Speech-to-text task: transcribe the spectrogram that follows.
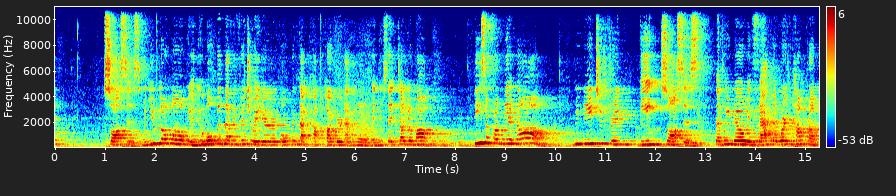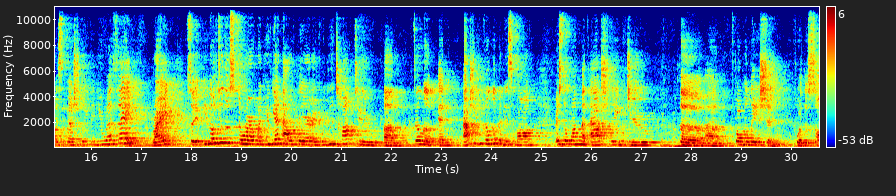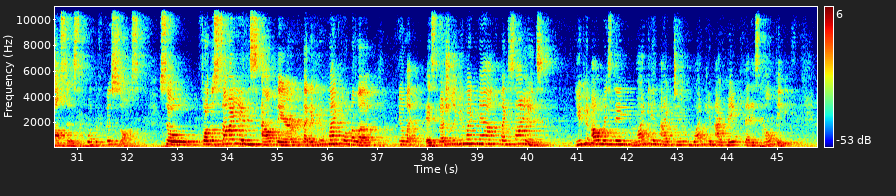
sauces, when you go home and you open that refrigerator, open that cupboard at home and you say, tell your mom, these are from Vietnam. We need to drink, eat sauces that we know exactly where it come from, especially the USA, right? So if you go to the store, when you get out there and when you talk to um, Philip, and actually Philip and his mom is the one that actually do the um, formulation for the sauces, for the fish sauce. So for the science out there, that if you like formula, you like, especially you like math, like science, you can always think, what can I do, what can I make that is healthy?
